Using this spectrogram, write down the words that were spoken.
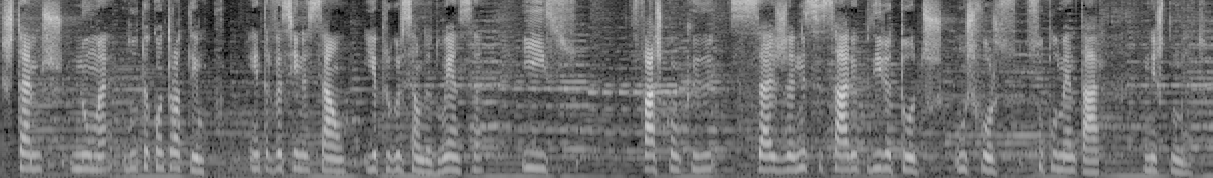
Estamos numa luta contra o tempo entre a vacinação e a progressão da doença e isso faz com que seja necessário pedir a todos um esforço suplementar neste momento.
